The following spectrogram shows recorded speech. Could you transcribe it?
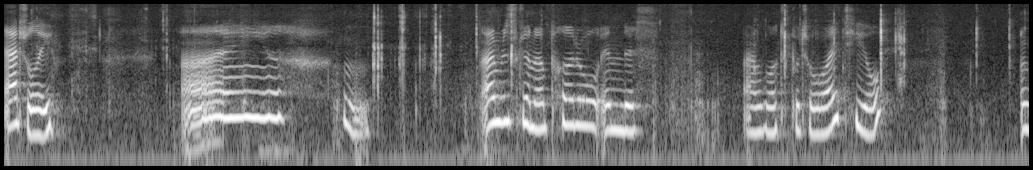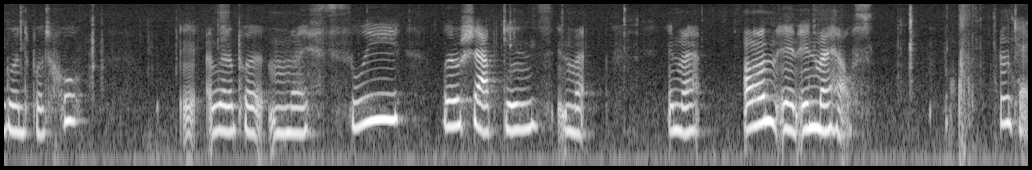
actually, I, hmm, I'm just gonna put her in this, I'm going to put a right here. I'm going to put whole, I'm to put my three little Shopkins in my, in my, on and in my house. Okay.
